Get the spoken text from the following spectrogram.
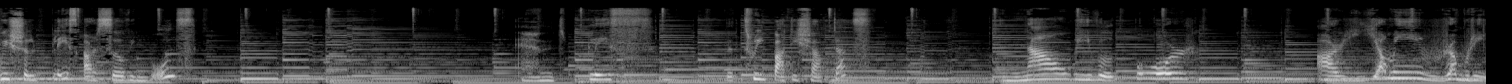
we shall place our serving bowls and place the three pathishaptas. Now we will pour our yummy rabri.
